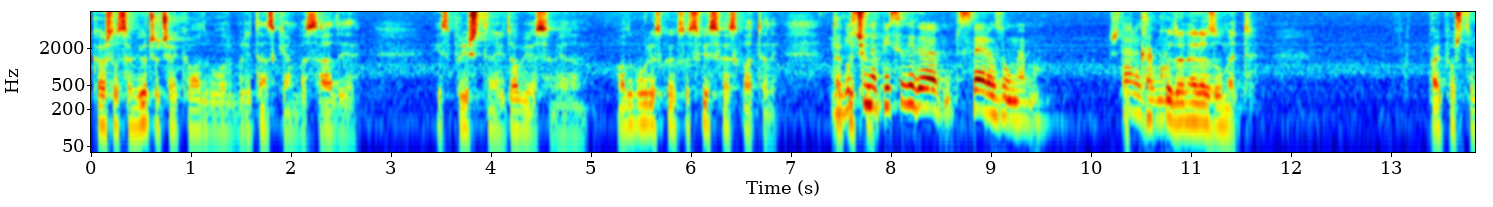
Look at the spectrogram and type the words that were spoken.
kao što sam juče čekao odgovor britanske ambasade iz Prištine i dobio sam jedan odgovor iz kojeg su svi sve shvatili. E, Tako vi ste napisali da sve razumemo. Šta pa razumemo? Kako da ne razumete? Pa i pošto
